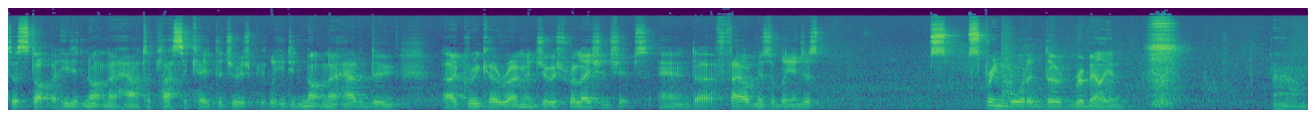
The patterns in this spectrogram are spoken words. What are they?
to stop it. He did not know how to placate the Jewish people. He did not know how to do uh, Greco-Roman Jewish relationships, and uh, failed miserably and just s- springboarded the rebellion. Um,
